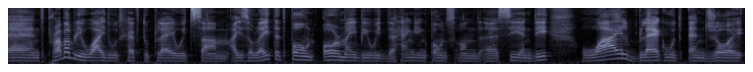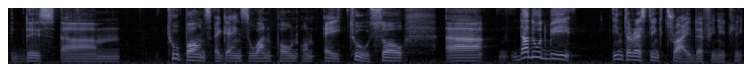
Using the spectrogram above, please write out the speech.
and probably white would have to play with some isolated pawn or maybe with the hanging pawns on uh, c and d while black would enjoy this um, two pawns against one pawn on a2 so uh, that would be interesting try definitely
